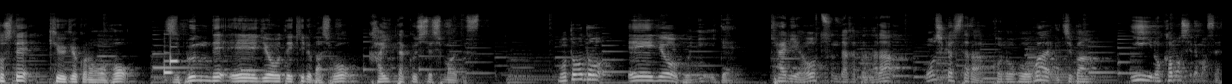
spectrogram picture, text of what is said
そして究極の方法自分で営業できる場所を開拓してしまうです。もともと営業部にいてキャリアを積んだ方ならもしかしたらこの方が一番いいのかもしれません。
